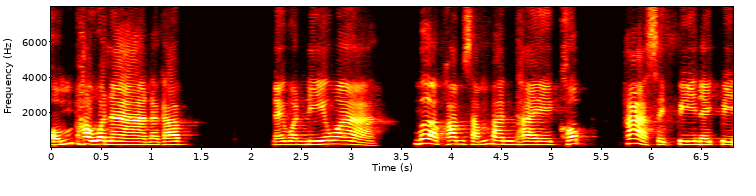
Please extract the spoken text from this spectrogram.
ผมภาวนานะครับ ในวันนี้ว่าเมื่อความสัมพันธ์ไทยครบ 50 ปีในปี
